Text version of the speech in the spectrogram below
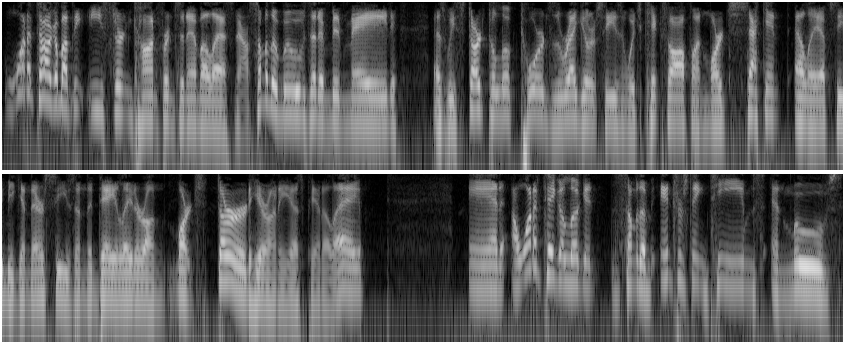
want to talk about the Eastern Conference and MLS now. Some of the moves that have been made as we start to look towards the regular season, which kicks off on March 2nd. LAFC begin their season the day later on March 3rd here on ESPN LA. And I want to take a look at some of the interesting teams and moves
